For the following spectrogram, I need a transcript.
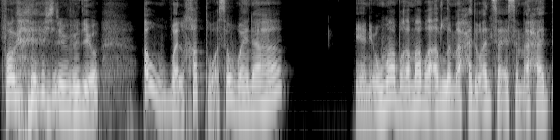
فوق ال 120 فيديو. أول خطوة سويناها يعني وما أبغى ما أبغى أظلم أحد وأنسى اسم أحد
